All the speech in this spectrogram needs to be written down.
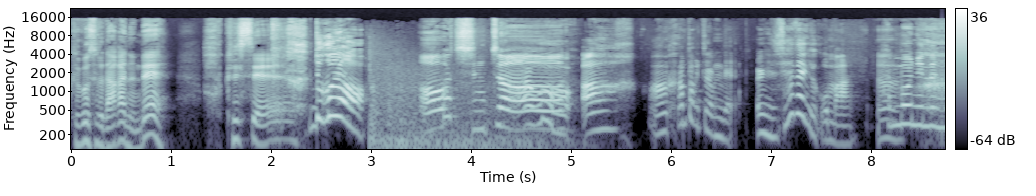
그곳으로 나갔는데 아, 글쎄 누구요? 어 진짜 아이고, 아, 아 깜빡 잡네. 새댁이구만. 응. 할머니는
